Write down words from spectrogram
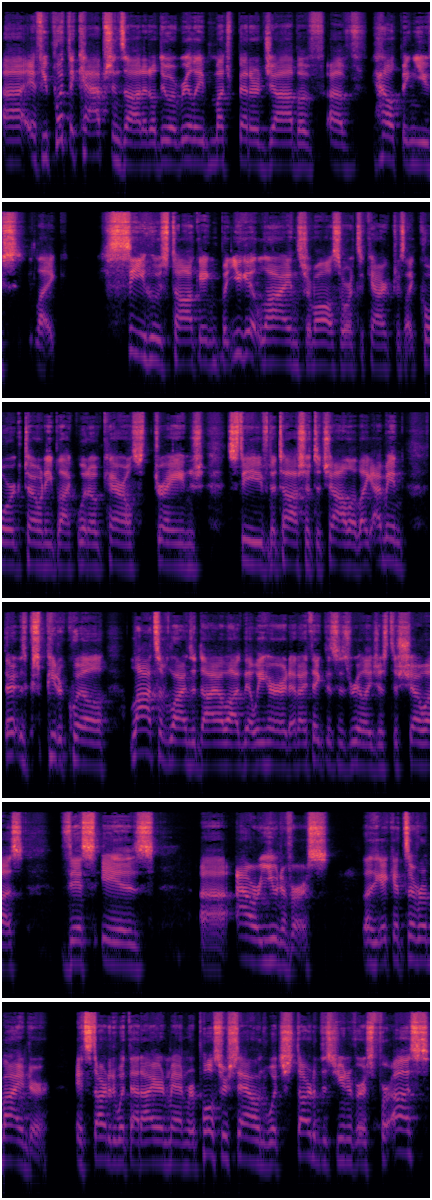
Uh, if you put the captions on, it'll do a really much better job of of helping you like see who's talking, but you get lines from all sorts of characters like Korg, Tony, Black Widow, Carol, Strange, Steve, Natasha, T'Challa. Like, I mean, there's Peter Quill, lots of lines of dialogue that we heard. And I think this is really just to show us this is uh, our universe. Like, it's a reminder. It started with that Iron Man repulsor sound, which started this universe for us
